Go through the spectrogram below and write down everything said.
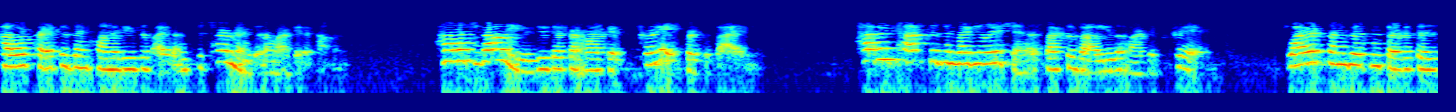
how are prices and quantities of items determined in a market economy? How much value do different markets create for society? How do taxes and regulation affect the value that markets create? Why are some goods and services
